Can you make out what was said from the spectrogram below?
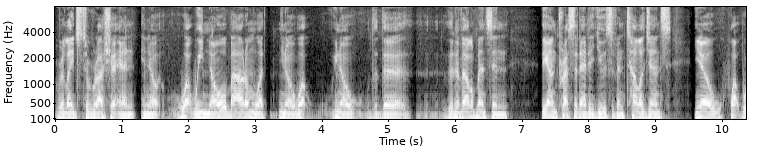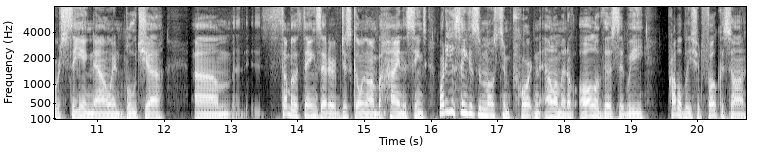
relates to Russia and you know what we know about them, what you know what you know the the, the developments in the unprecedented use of intelligence, you know what we're seeing now in Bucha um, some of the things that are just going on behind the scenes. What do you think is the most important element of all of this that we probably should focus on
